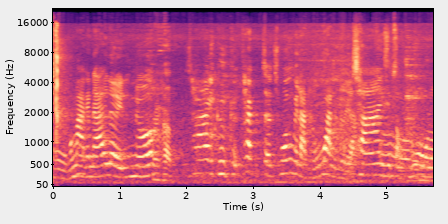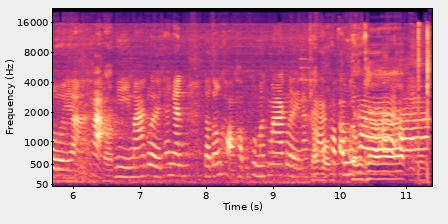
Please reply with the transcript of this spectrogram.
โอ้โหก็มากันได้เลยเนอะ ใช่ครับ ใช่คือคือแทบจะช่วงเวลาทั้งวันเลยอะ ใช่ 12 ชั่วโมงเลยอะค่ะครับดีมากเลย ถ้างั้นเราต้องขอขอบพระคุณมาก ๆ เลยนะครัคะ บผมขอบขอบคุคุณณค่ะครับขอบคุณครับ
